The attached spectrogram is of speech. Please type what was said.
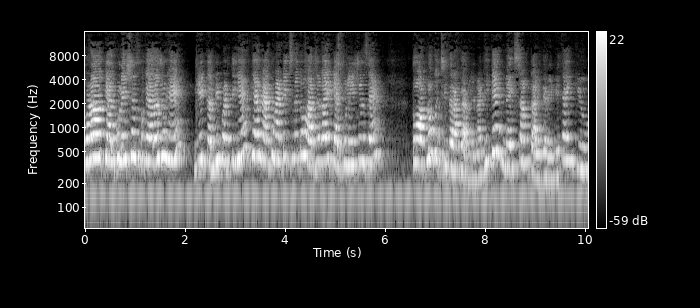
थोड़ा कैलकुलेशंस वगैरह जो है, ये करनी पड़ती है। क्या मैथमेटिक्स में तो हर जगह कैलकुलेशंस हैं। तो आप लोग अच्छी तरह कर लेना, ठीक है? नेक्स्ट हम कल करेंगे। थैंक यू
